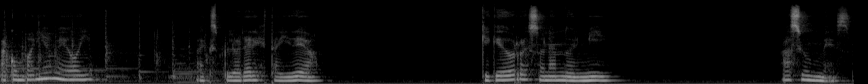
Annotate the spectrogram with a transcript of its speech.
Acompáñame hoy a explorar esta idea que quedó resonando en mí hace un mes,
